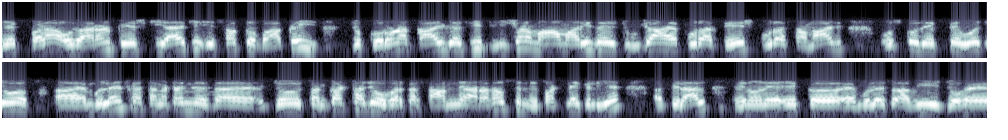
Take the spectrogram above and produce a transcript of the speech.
एक बड़ा उदाहरण पेश किया है कि इस वक्त वाकई जो कोरोना काल जैसी भीषण महामारी से जूझा है पूरा देश, पूरा समाज, उसको देखते हुए जो एंबुलेंस का संगठन जो संकट था जो उभर कर सामने आ रहा था, उससे निपटने के लिए फ़िलहाल इन्होंने एक एंबुलेंस अभी जो है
